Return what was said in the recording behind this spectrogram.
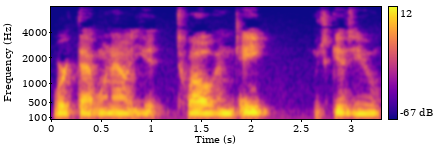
work that one out, you get 12 and 8, which gives you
